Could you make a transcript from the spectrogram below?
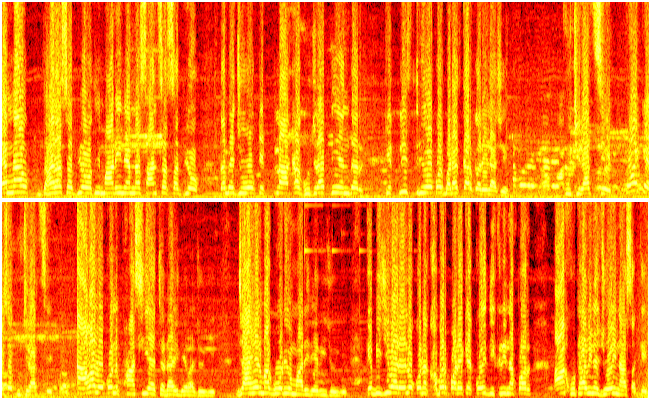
એમના ધારાસભ્યોથી માંડીને એમના સાંસદ સભ્યો, તમે જુઓ કેટલા આખા ગુજરાતની અંદર કેટલી સ્ત્રીઓ પર બળાત્કાર કરેલા છે. ગુજરાત સેફ. કોણ કહેશે ગુજરાત સેફ? આવા લોકોને ફાંસી ચઢાવી દેવા જોઈએ. જાહેરમાં ગોળીઓ મારી દેવી જોઈએ. કે બીજી વાર એ લોકોને ખબર પડે કે કોઈ દીકરીના પર આંખ ઉઠાવીને જોઈ ના શકે.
